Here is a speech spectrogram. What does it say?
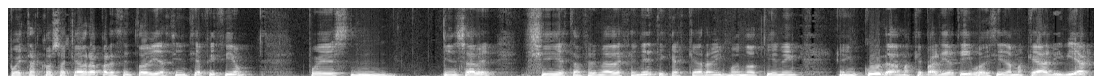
Pues estas cosas que ahora parecen todavía ciencia ficción, pues mm, quién sabe si estas enfermedades genéticas que ahora mismo no tienen en cura más que paliativo, es decir, más que aliviar,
